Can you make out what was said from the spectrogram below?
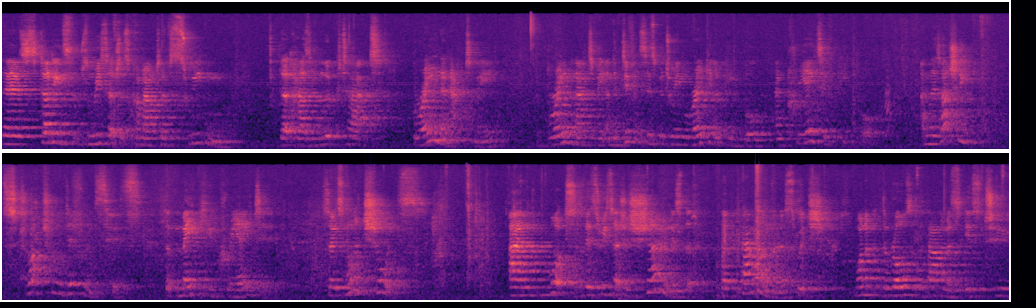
There's studies, some research that's come out of Sweden that has looked at brain anatomy, the brain anatomy and the differences between regular people and creative people. And there's actually structural differences that make you creative. So it's not a choice. And what this research has shown is that the thalamus, which one of the roles of the thalamus is to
